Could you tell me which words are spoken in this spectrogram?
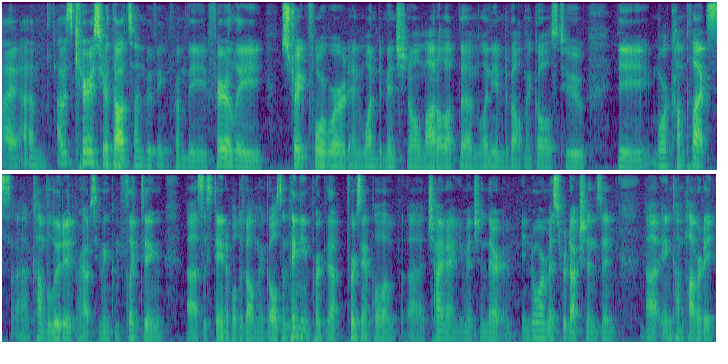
Hi, um, I was curious your thoughts on moving from the fairly straightforward and one-dimensional model of the Millennium Development Goals to the more complex, uh, convoluted, perhaps even conflicting uh, sustainable development goals. And thinking, for, for example, of uh, China, you mentioned their enormous reductions in uh, income poverty.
